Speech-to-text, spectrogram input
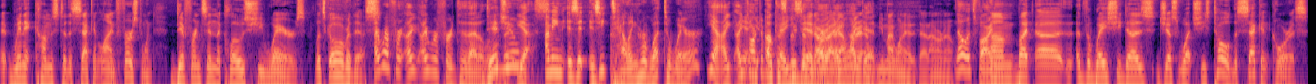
uh, when it comes to the second line. First one, difference in the clothes she wears. Let's go over this. I refer I, I referred to that a little bit. Did bit. you? Yes. I mean, is it is he telling her what to wear? yeah, I, I Yeah, talked about Okay, you did. All right. I, I, wanted, did. You might want to edit that. I don't know. no, it's fine. Um, but uh, the way she does just what she's told, the second chorus,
